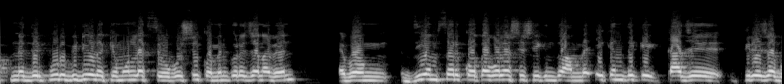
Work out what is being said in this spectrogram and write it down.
আপনাদের পুরো ভিডিওটা কেমন লাগছে অবশ্যই কমেন্ট করে জানাবেন। এবং জিএম স্যার কথা বলা শেষে কিন্তু আমরা এখান থেকে কাজে ফিরে যাব।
